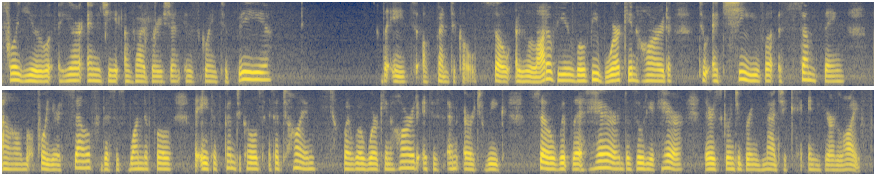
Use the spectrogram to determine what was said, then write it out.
for you your energy of vibration is going to be the eight of pentacles. So a lot of you will be working hard to achieve something um, for yourself. This is wonderful. The Eight of Pentacles is a time when we're working hard. It is an Earth week. So, with the hair, the zodiac hair, there's going to bring magic in your life.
